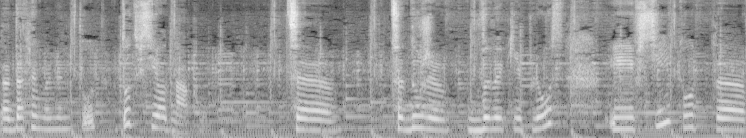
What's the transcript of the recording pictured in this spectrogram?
на даний момент тут. Тут всі однакові. Це, це дуже великий плюс. І всі тут е,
